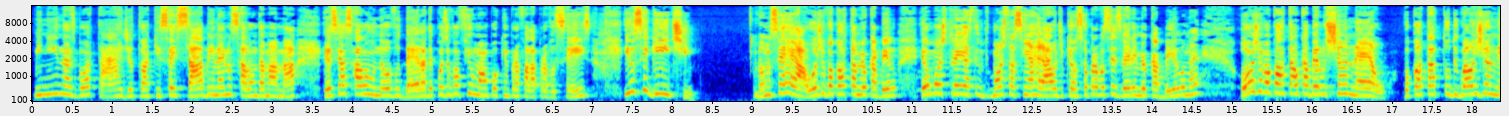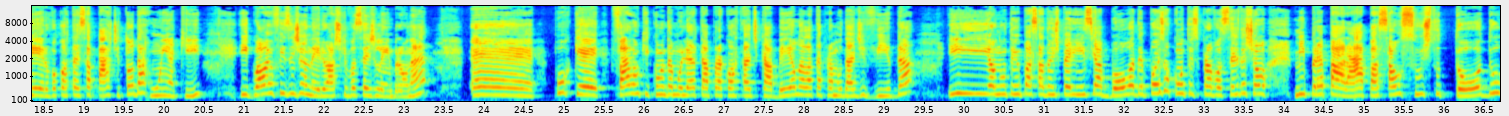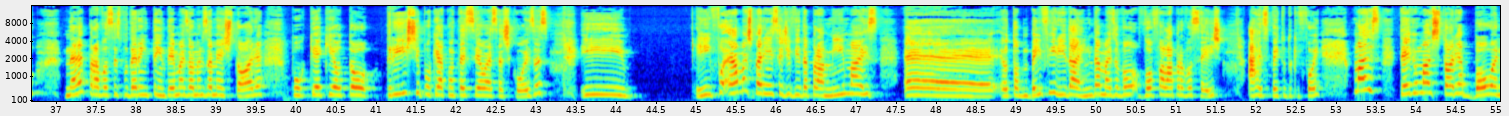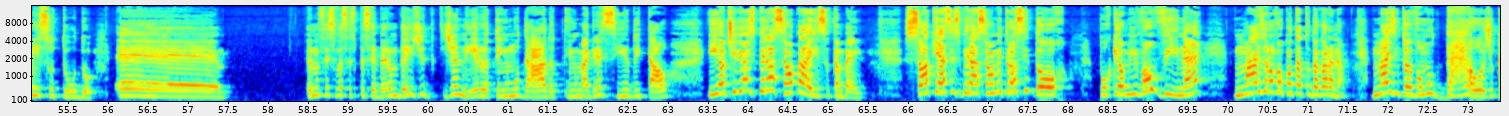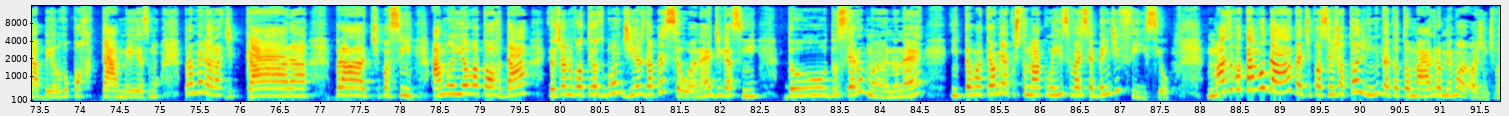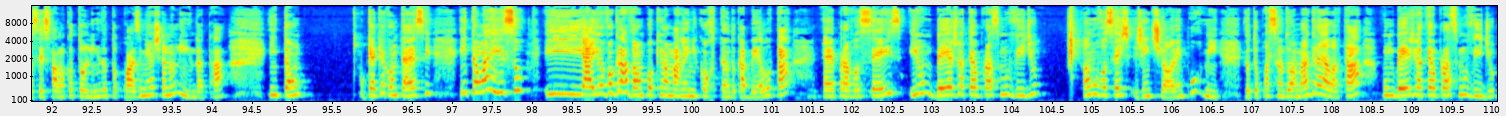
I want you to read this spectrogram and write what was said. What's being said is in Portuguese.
Meninas, boa tarde. Eu tô aqui, vocês sabem, né, no salão da mamá. Esse é o salão novo dela. Depois eu vou filmar um pouquinho para falar para vocês. E o seguinte, Vamos ser real. Hoje eu vou cortar meu cabelo. Eu mostrei, assim, mostro assim a real de que eu sou para vocês verem meu cabelo, né? Hoje eu vou cortar o cabelo Chanel. Vou cortar tudo igual em janeiro. Vou cortar essa parte toda ruim aqui, igual eu fiz em janeiro. Eu acho que vocês lembram, né? É, porque falam que quando a mulher tá para cortar de cabelo, ela tá para mudar de vida e eu não tenho passado uma experiência boa. Depois eu conto isso para vocês, deixa eu me preparar, passar o susto todo, né, para vocês poderem entender mais ou menos a minha história, por que que eu tô triste porque aconteceu essas coisas e e foi, é uma experiência de vida para mim, mas é, eu tô bem ferida ainda, mas eu vou, vou falar para vocês a respeito do que foi. Mas teve uma história boa nisso tudo. É, eu não sei se vocês perceberam, desde janeiro eu tenho mudado, eu tenho emagrecido e tal. E eu tive uma inspiração para isso também. Só que essa inspiração me trouxe dor, porque eu me envolvi, né? Mas eu não vou contar tudo agora, não. Mas então eu vou mudar hoje o cabelo, vou cortar mesmo, pra melhorar de cara, pra, tipo assim, amanhã eu acordar, eu já não vou ter os bons dias da pessoa, né? Diga assim, do, do ser humano, né? Então até eu me acostumar com isso vai ser bem difícil. Mas eu vou estar tá mudada, tipo assim, eu já tô linda, que eu tô magra mesmo. Ó, gente, vocês falam que eu tô linda, eu tô quase me achando linda, tá? Então, o que é que acontece? Então é isso. E aí eu vou gravar um pouquinho a Marlene cortando o cabelo, tá? É para vocês. E um beijo até o próximo vídeo. Amo vocês. Gente, orem por mim. Eu tô passando uma magrela, tá? Um beijo até o próximo vídeo.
